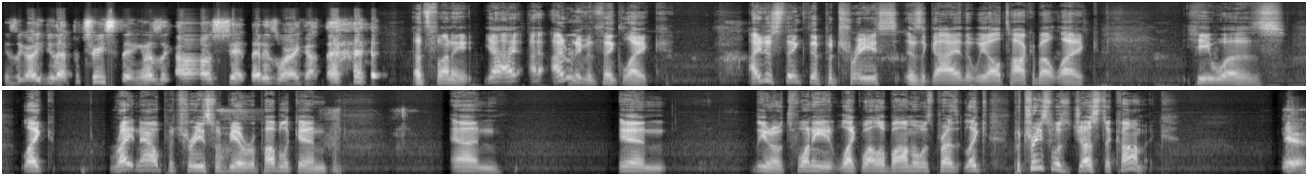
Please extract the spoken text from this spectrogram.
He's like, "Oh, you do that Patrice thing," and I was like, "Oh shit, that is where I got that." That's funny. Yeah, I, I, I don't even think like I just think that Patrice is a guy that we all talk about like he was like right now Patrice would be a Republican and in you know 20 like while Obama was president like Patrice was just a comic. yeah,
